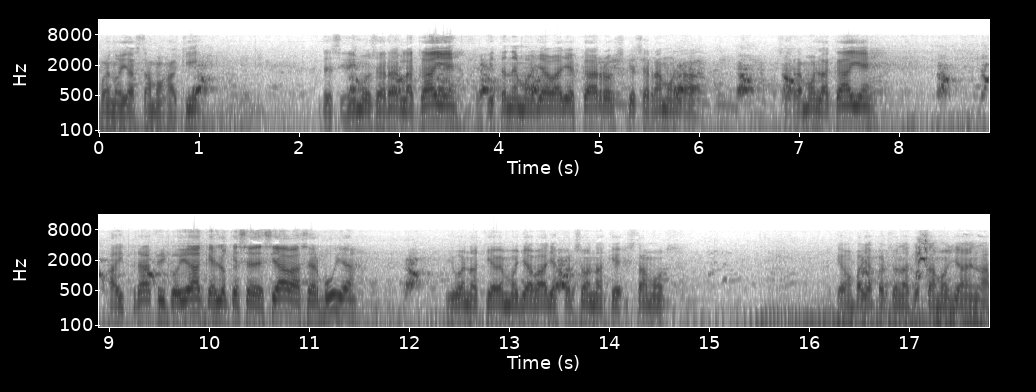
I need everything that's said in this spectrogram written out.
Bueno, ya estamos aquí. Decidimos cerrar la calle. Aquí tenemos ya varios carros que cerramos la, cerramos la calle. Hay tráfico ya, que es lo que se deseaba, hacer bulla. Y bueno, aquí vemos ya varias personas que estamos, aquí vemos varias personas que estamos ya en la,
